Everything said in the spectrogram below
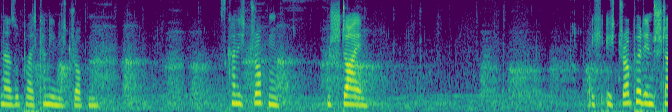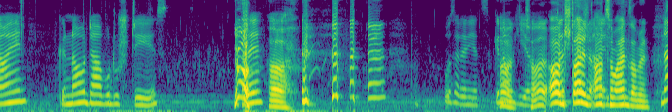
Na super, ich kann die nicht droppen. Was kann ich droppen? Ein Stein. Ich, ich droppe den Stein genau da, wo du stehst. Warte. Ah, Wo ist er denn jetzt? Genau ah, hier. Toll. Oh, Das ein der Stein. Ah, Stein. zum Einsammeln. Na.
